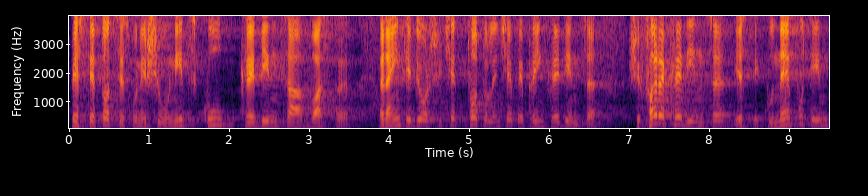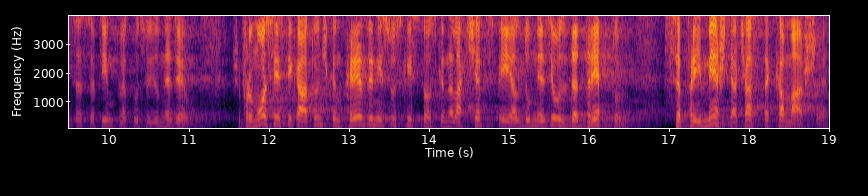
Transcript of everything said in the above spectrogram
Peste tot se spune și uniți cu credința voastră. Înainte de orice, totul începe prin credință. Și fără credință este cu neputință să fim plăcuți lui Dumnezeu. Și frumos este că atunci când crezi în Isus Hristos, când îl accepti pe El, Dumnezeu îți dă dreptul să primești această cămașă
